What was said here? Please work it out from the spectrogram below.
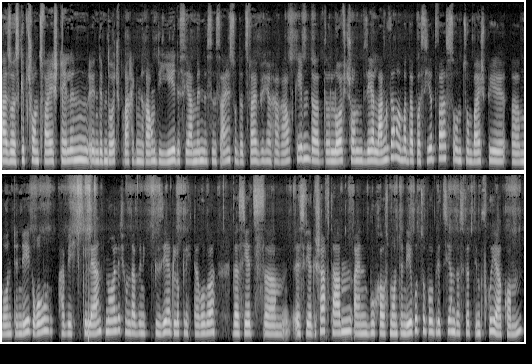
Also es gibt schon zwei Stellen in dem deutschsprachigen Raum, die jedes Jahr mindestens eins oder zwei Bücher herausgeben. Da, da läuft schon sehr langsam, aber da passiert was. Und zum Beispiel äh, Montenegro habe ich gelernt neulich und da bin ich sehr glücklich darüber, dass jetzt ähm, es wir geschafft haben, ein Buch aus Montenegro zu publizieren. Das wird im Frühjahr kommen.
